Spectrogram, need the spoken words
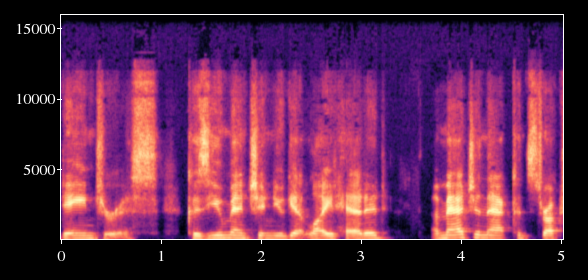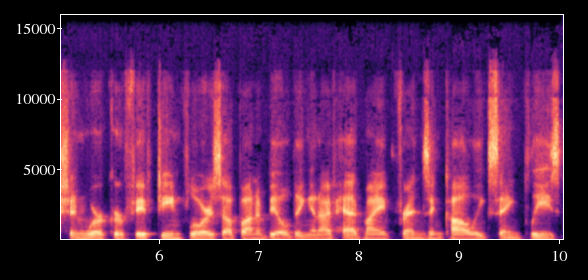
dangerous, because you mentioned you get lightheaded. Imagine that construction worker 15 floors up on a building. And I've had my friends and colleagues saying, please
